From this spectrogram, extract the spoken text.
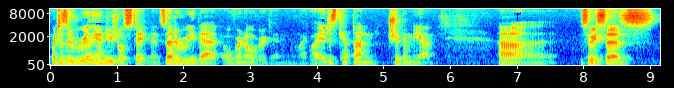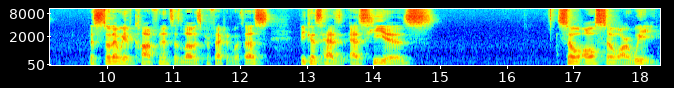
Which is a really unusual statement. So I had to read that over and over again. Like, wow, it just kept on tripping me up. Uh, so he says, so that we have confidence as love is perfected with us, because as, as he is, so also are we.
